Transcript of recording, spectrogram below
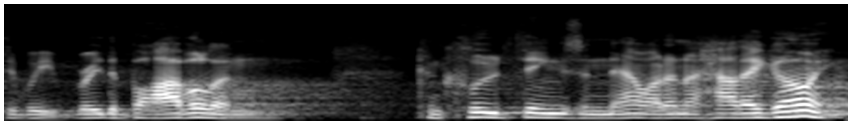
Did we read the Bible and conclude things and now I don't know how they're going?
